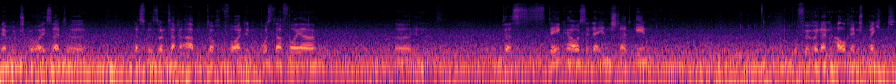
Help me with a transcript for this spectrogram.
der Wunsch geäußert, äh, dass wir Sonntagabend doch vor dem Osterfeuer äh, in das Steakhouse in der Innenstadt gehen, wofür wir dann auch entsprechend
